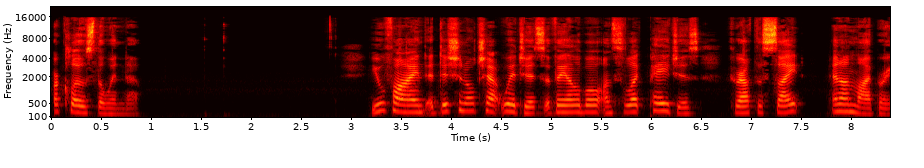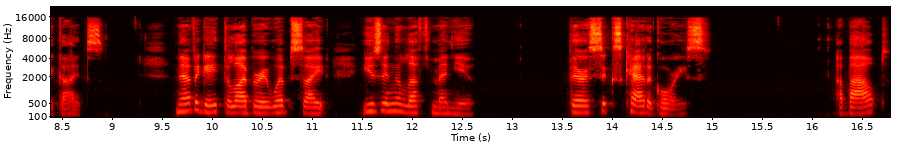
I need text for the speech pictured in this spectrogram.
or close the window. You'll find additional chat widgets available on select pages throughout the site and on library guides. Navigate the library website using the left menu. There are six categories. About,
